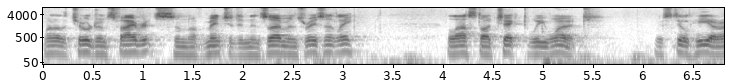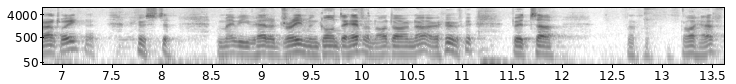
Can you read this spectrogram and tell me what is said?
One of the children's favourites, and I've mentioned it in sermons recently. Last I checked, we weren't. We're still here, aren't we? still, maybe you've had a dream and gone to heaven. I don't know, but uh, I have.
